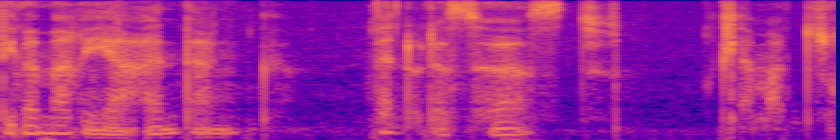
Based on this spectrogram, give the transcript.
liebe Maria, ein Dank, wenn du das hörst, Klammer zu.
